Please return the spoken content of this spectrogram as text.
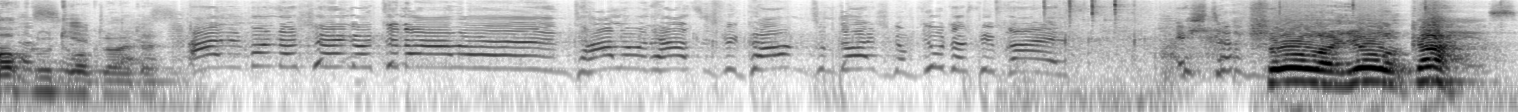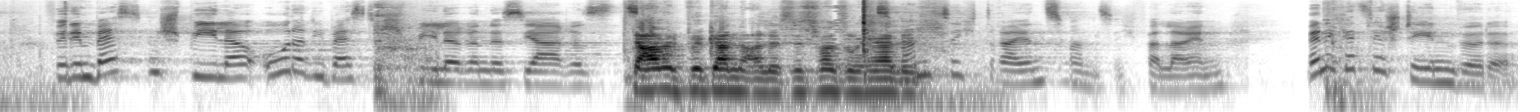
aber auch Blutdruck, Leute. was. Einen wunderschönen guten Abend! Hallo und herzlich willkommen zum Deutschen Computerspielpreis! Ich darf Shoyoka! Für den besten Spieler oder die beste Spielerin des Jahres Damit begann alles. Es war so herrlich. 2023 verleihen. Wenn ich jetzt hier stehen würde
